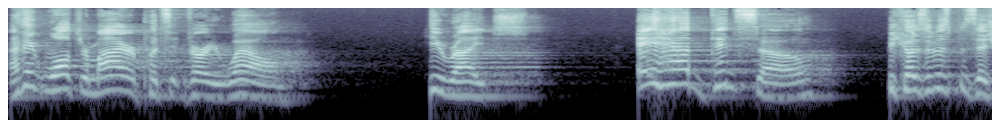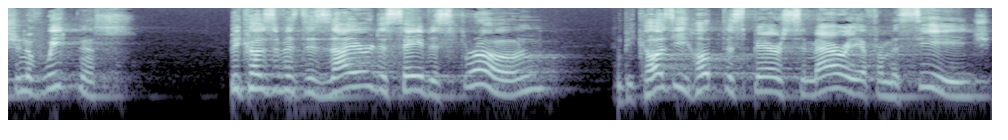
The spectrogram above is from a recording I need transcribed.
I think Walter Maier puts it very well. He writes Ahab did so because of his position of weakness, because of his desire to save his throne, and because he hoped to spare Samaria from a siege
